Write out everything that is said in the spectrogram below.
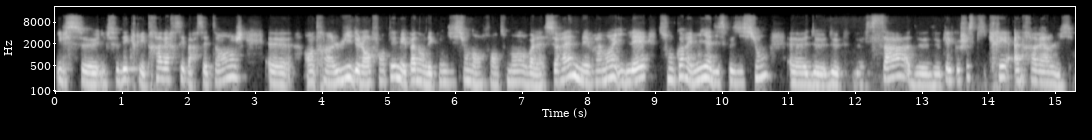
il, se, il se décrit traversé par cet ange euh, en train, lui, de l'enfanter, mais pas dans des conditions d'enfantement voilà, sereines, mais vraiment, il est, son corps est mis à disposition euh, de, ça, de quelque chose qui crée à travers lui.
